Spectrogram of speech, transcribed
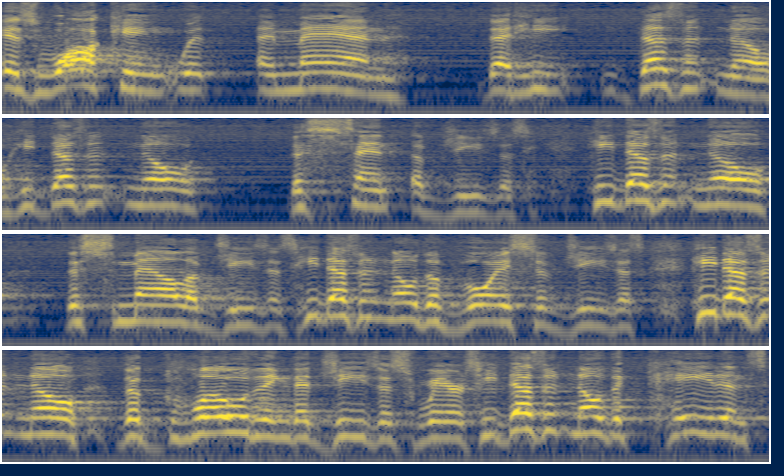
is walking with a man that he doesn't know. He doesn't know the scent of Jesus. He doesn't know the smell of Jesus. He doesn't know the voice of Jesus. He doesn't know the clothing that Jesus wears. He doesn't know the cadence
